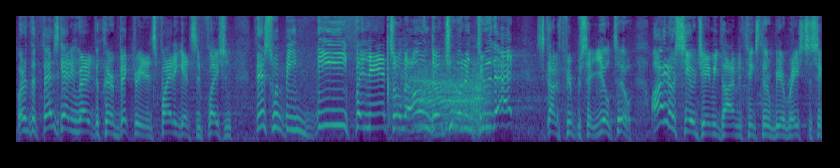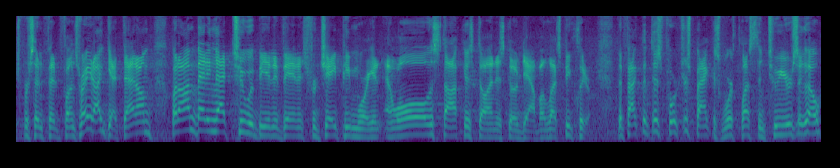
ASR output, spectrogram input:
But if the Fed is getting ready to declare victory in its fight against inflation, this would be the financial to own. Don't you want to do that? It's got a 3% yield, too. I know CEO Jamie Dimon thinks there will be a race to 6% Fed funds rate. I get that. I'm, but I'm betting that, too, would be an advantage for JP Morgan, and all the stock has done is go down. But let's be clear the fact that this Fortress Bank is worth less than two years ago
